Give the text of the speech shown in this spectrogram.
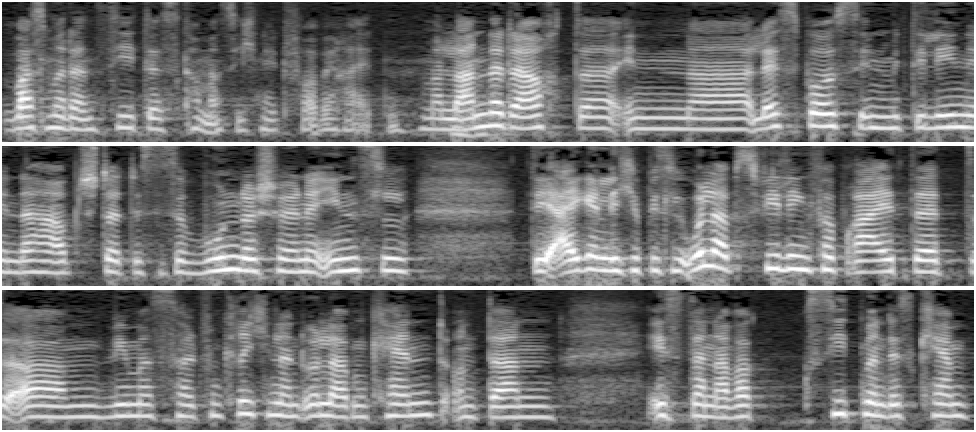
was man dann sieht, das kann man sich nicht vorbereiten. Man landet auch da in äh, Lesbos, in Mytilin, in der Hauptstadt. Das ist eine wunderschöne Insel, die eigentlich ein bisschen Urlaubsfeeling verbreitet, ähm, wie man es halt von Griechenland Urlauben kennt. Und dann ist dann aber, sieht man das Camp,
